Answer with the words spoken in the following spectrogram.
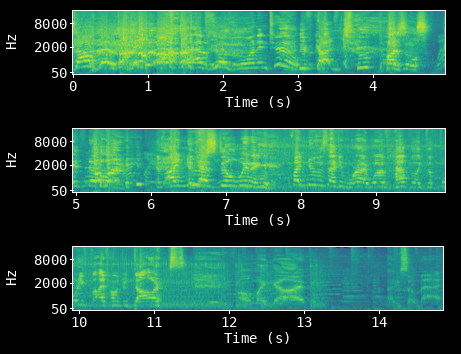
solved them to make up for episodes one and two. You've gotten two puzzles Welcome and no money. If I knew And you're that, still winning. if I knew the second word, I would have had like the forty-five hundred dollars. Oh my god. I'm so mad.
